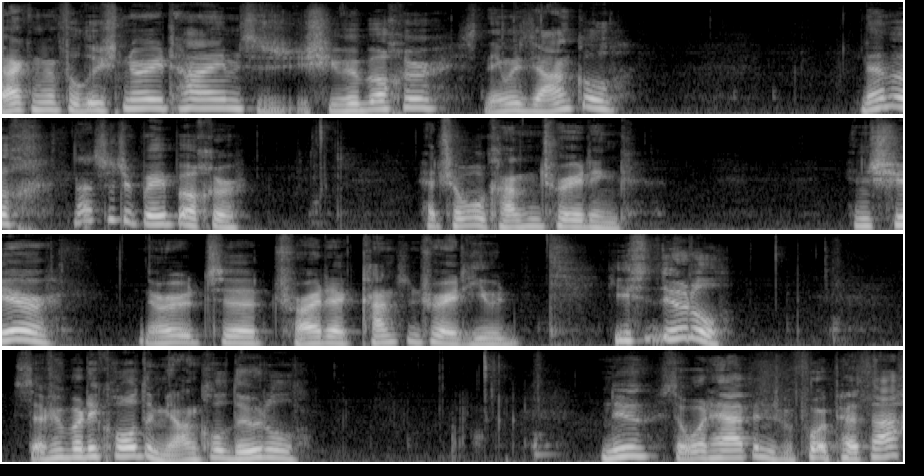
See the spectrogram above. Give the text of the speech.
Back in revolutionary times, Shivabacher, his name was Yankel. Nebuch, not such a great Bacher, had trouble concentrating. In sheer, in order to try to concentrate, he would he used to doodle. So everybody called him Yankel Doodle. New, so what happens before Pesach?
